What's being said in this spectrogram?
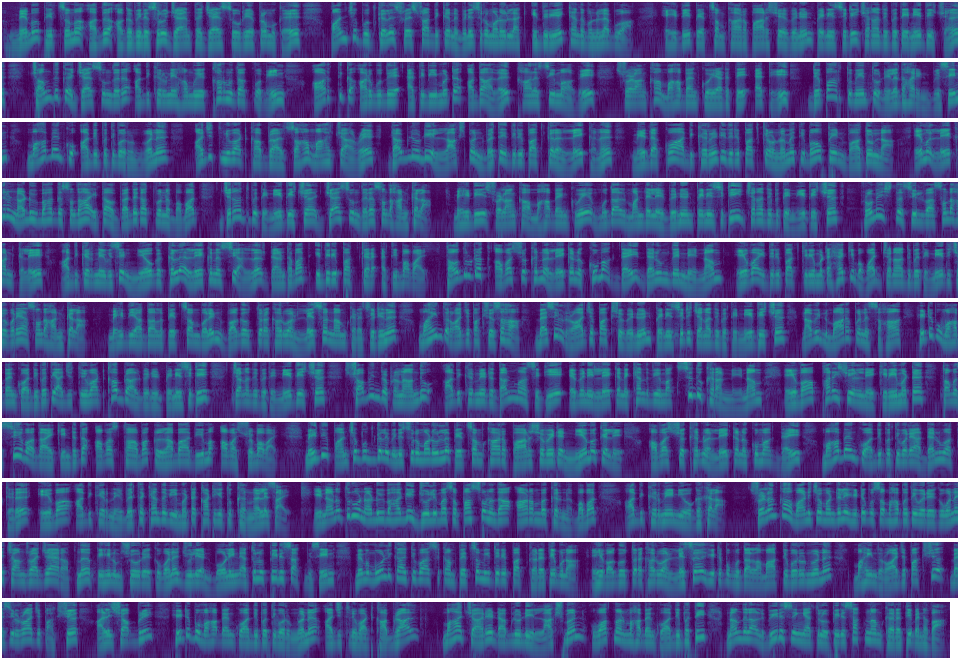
මෙම පිත්සම අද අගවිනිසුරු ජයන්ත ජයසූරිය ප්‍රමුඛ පංචපුද්ගල ශ්‍රේෂ්ඨාධිකරණ විනිසුරු මඩුල්ලක් ඉදිරියේ කැඳවනු ලැබුවා. එහිදී පෙත්සම්කාර පාර්ශවය වෙනුවෙන් පෙනී සිටි ජනාධිපති නීතිඥ චන්දක ජයසුන්දර අධිකරණයේ හමුවේ කරුණු දක්වමින් ආර්ථික අර්බුදය ඇතිවීමට අදාළ කාල සීමාවේ ශ්‍රී ලංකා මහ බැංකුව යටතේ ඇති දෙපාර්තමේන්තු නිලධාරීන් විසින් මහ බැංකු අධිපතිවරුන් වන අජිත් නිවාඩ් කබ්‍රාල් සහ මහාචාර්ය WD ලක්ෂ්මන් වෙත ඉදිරිපත් කළ ලේඛන මේ දක්වා අධිකරණයට ඉදිරිපත් කර නොමැති බව පෙන්වා දුන්නා. එම ලේඛන නඩු විභාග සඳහා ඉතා වැදගත් වන බවත් ජනාධිපති නීතිඥ ජයසුන්දර සඳහන් කළා. මෙහිදී ශ්‍රී ලංකා මහ බැංකුවේ මුදල් මණ්ඩලයේ වෙනුවෙන් පෙනී සිටි ජනාධිපති නීතිඥ රොමේෂ් ද සිල්වා සඳහන් කළේ අධිකරණය විසින් නියෝග කළ ලේඛන සියල්ල දැනටමත් ඉදිරිපත් කර ඇති බවයි. තවදුරටත් අවශ්‍ය කරන ලේඛන කුමක්දැයි දැනුම් දෙන්නේ නම් ඒවා ඉදිරිපත් කිරීමට හැකි බවත් ජනාධිපති නීතිඥවරයා සඳහන් කළා. මෙහිදී අදාළ පෙත්සම් වලින් වගඋත්තරකරුවන් ලෙස නම් කර සිටින මහින්ද රාජපක්ෂ සහ බැසිල් රාජපක්ෂ වෙනුවෙන් පෙනී සිටි ජනාධිපති නීතිඥ නවින් මාරපන සහ හිටපු මහ බැංකුව අධිපති අජිත් නිවාඩ් කබ්‍රාල් වෙනුවෙන් පෙනී සිටි ජනාධිපති ජනාධිපති නීතිච්ච ශවින්ද්‍ර ප්‍රනාන්දු අධිකරණයට දන්වා සිටියේ එවැනි ලේඛන කැඳවීමක් සිදු කරන්නේ නම් ඒවා පරිශීලනය කිරීමට තම සේවාදායකින්ටද අවස්ථාවක් ලබා දීම අවශ්‍ය බවයි. මෙහිදී පංචපුද්ගල විනිසුරු මඩුල්ල පෙත්සම්කාර පාර්ශවයට නියම කළේ අවශ්‍ය කරන ලේඛන කුමක්දැයි මහබැංකු අධිපතිවරයා දැනුවත් කර ඒවා අධිකරණය වෙත කැඳවීමට කටයුතු කරන ලෙසයි. ඉන් අනතුරුව නඩු විභාගයේ ජූලි මාස 5 වනදා ආරම්භ කරන බවත් අධිකරණය නියෝග කළා. ශ්‍රී ලංකා වාණිජ මණ්ඩලයේ හිටපු සභාපතිවරයෙකු වන චන්ද්‍රා ජයරත්න පිහිනුම් ශූරයෙකු වන ජුලියන් බෝලින් ඇතුළු පිරිසක් විසින් මෙම මූලික අයිතිවාසිකම් පෙත්සම ඉදිරිපත් කර තිබුණා. එහි වගඋත්තරකරුවන් ලෙස හිටපු මුදල් අමාත්‍යවරුන් වන මහින්ද රාජපක්ෂ, බැසිල් රාජපක්ෂ, අලි ශබ්රි, හිටපු මහ බැංකු අධිපතිවරුන් වන අජිත් නිවාඩ් කබ්‍රාල්, මහාචාර්ය WD ලක්ෂ්මන්, වත්මන් මහ බැංකු අධිපති නන්දලාල් වීරසිංහ ඇතුළු පිරිසක් නම් කර තිබෙනවා.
